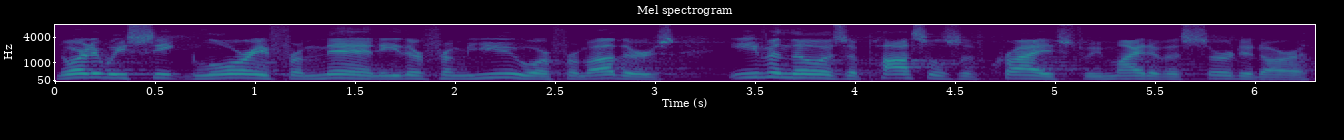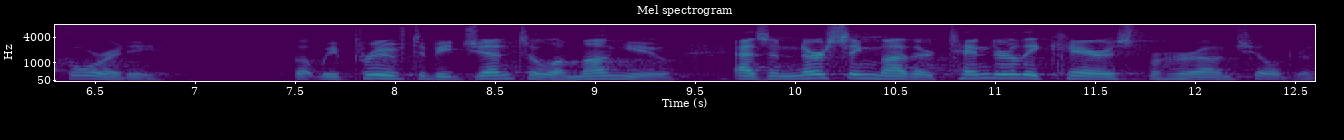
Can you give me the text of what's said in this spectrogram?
Nor did we seek glory from men, either from you or from others, even though as apostles of Christ we might have asserted our authority but we proved to be gentle among you, as a nursing mother tenderly cares for her own children.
